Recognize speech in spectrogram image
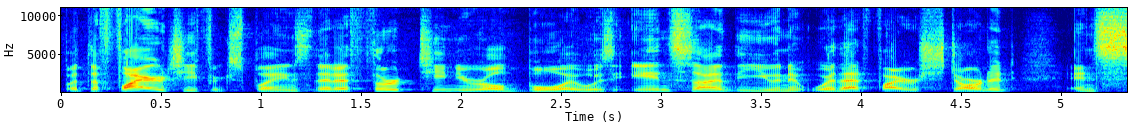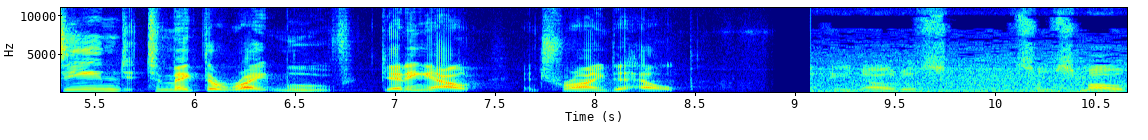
But the fire chief explains that a 13 year old boy was inside the unit where that fire started and seemed to make the right move, getting out and trying to help. He noticed some smoke.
